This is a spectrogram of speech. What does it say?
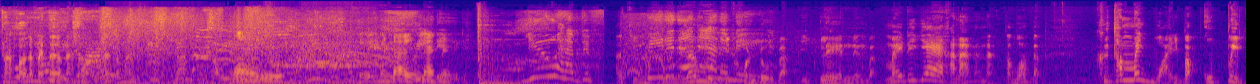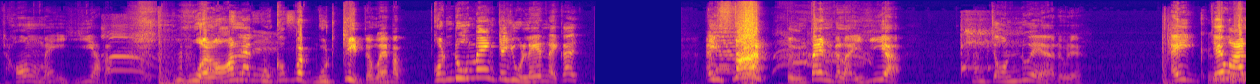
ดถ้าวเขางจะไปเติมนะระวังด้วยตรงนั้น ได้พี่ Have Okay, been ยังได้อยู่แรกหนึ่ง defeated. You have เอาจริง defeated เริ่ม an หงุดหงิด enemy. คนดูแบบอีกเลนหนึ่งแบบไม่ได้แย่ขนาดนั้นนะ แต่ว่าแบบคือถ้าไม่ไหวแบบกูปิดห้องไหมไอ้เหี้ยแบบกูหัวร้อนแล้วกูก็แบบหงุดหงิดนะเว้ยแบบ คนดูแม่งจะอยู่เลนไหนก็ ไอ้สัตว์ตื่นเต้นกันเหรอไอ้เหี้ยมันจนด้วยอะดูดิไอ้เจวัน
